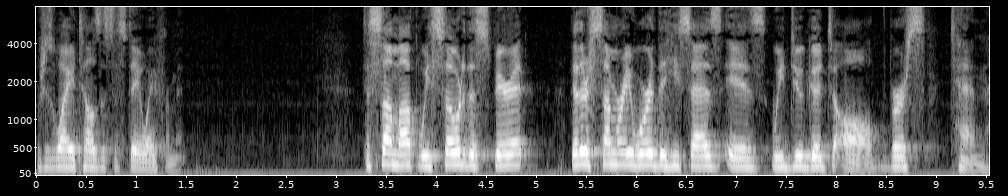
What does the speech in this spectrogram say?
Which is why he tells us to stay away from it. To sum up, we sow to the Spirit. The other summary word that he says is we do good to all. Verse 10.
